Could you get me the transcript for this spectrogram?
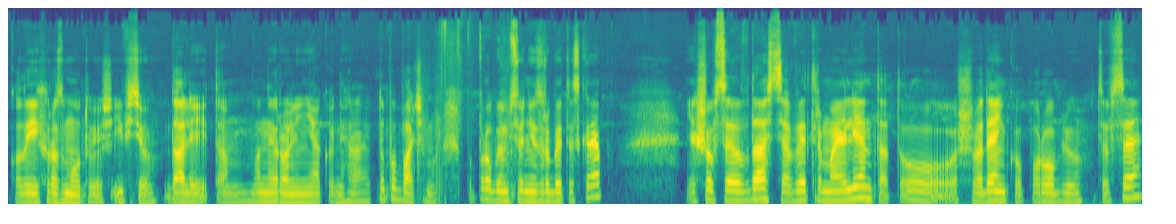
коли їх розмотуєш, і все. Далі там вони ролі ніякої не грають. Ну, побачимо. Попробуємо сьогодні зробити скреп. Якщо все вдасться, витримає лента, то швиденько пороблю це все.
